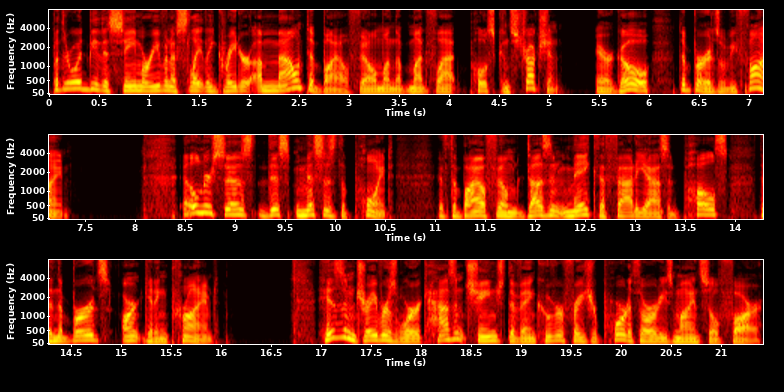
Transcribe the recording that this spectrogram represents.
but there would be the same or even a slightly greater amount of biofilm on the mudflat post construction. Ergo, the birds would be fine. Elner says this misses the point. If the biofilm doesn't make the fatty acid pulse, then the birds aren't getting primed. His and Drever's work hasn't changed the Vancouver Fraser Port Authority's mind so far.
